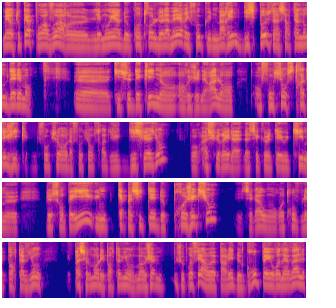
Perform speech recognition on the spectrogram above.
mais en tout cas, pour avoir euh, les moyens de contrôle de la mer, il faut qu'une marine dispose d'un certain nombre d'éléments euh, qui se déclinent en, général en, fonction stratégique. Une fonction, la fonction stratégique dissuasion, pour assurer la, sécurité ultime euh, de son pays, une capacité de projection, et c'est là où on retrouve les porte-avions, mais pas seulement les porte-avions. Moi, je préfère parler de groupe aéronaval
